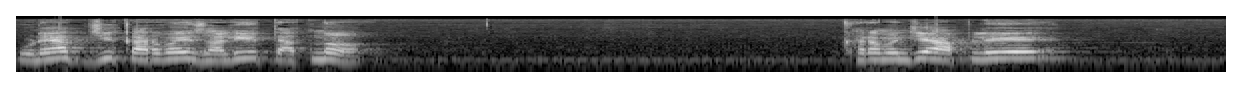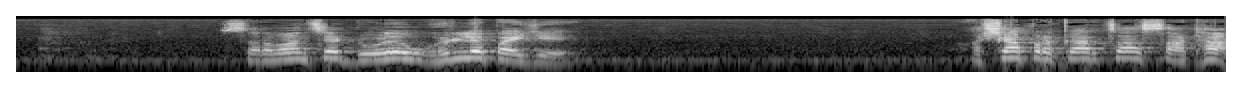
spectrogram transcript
पुण्यात जी कारवाई झाली त्यातनं खरं म्हणजे आपले सर्वांचे डोळे उघडले पाहिजे. अशा प्रकारचा साठा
